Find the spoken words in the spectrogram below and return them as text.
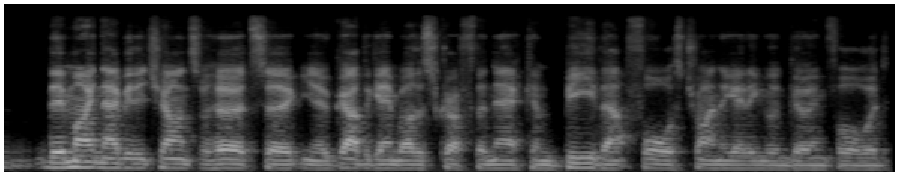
there might now be the chance for her to, you know, grab the game by the scruff of the neck and be that force trying to get England going forward.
